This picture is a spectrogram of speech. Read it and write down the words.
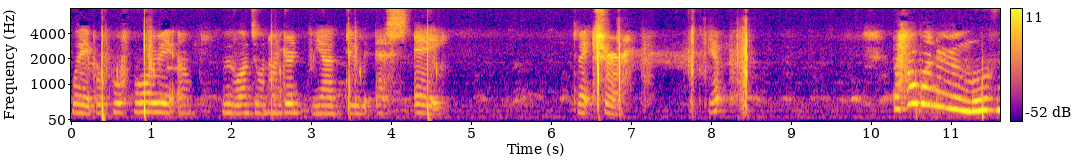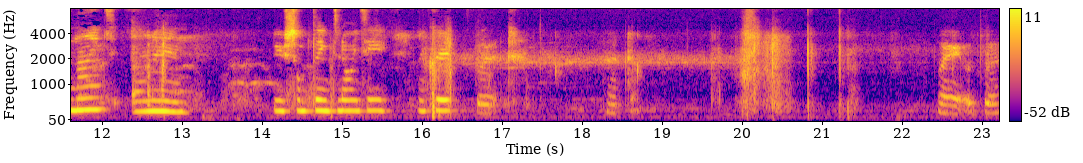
Wait, before we um, move on to 100, we have to do the SA. To make sure. Yep. But how about we remove 90? I mean, do something to 90 and quick, but. Okay. Wait, the?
